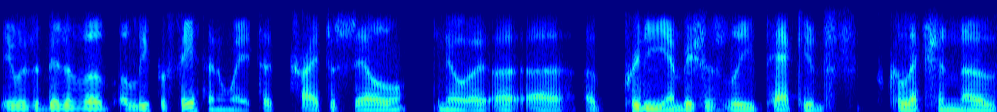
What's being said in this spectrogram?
it was a bit of a, a leap of faith in a way to try to sell you know a, a a pretty ambitiously packaged collection of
